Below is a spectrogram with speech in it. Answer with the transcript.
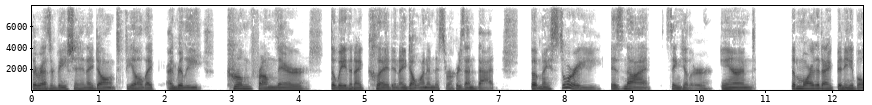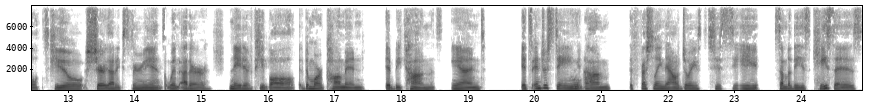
the reservation. I don't feel like I really come from there the way that I could. And I don't want to misrepresent that. But my story is not singular. And the more that I've been able to share that experience with other Native people, the more common it becomes. And it's interesting, um, especially now, Joyce, to see some of these cases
